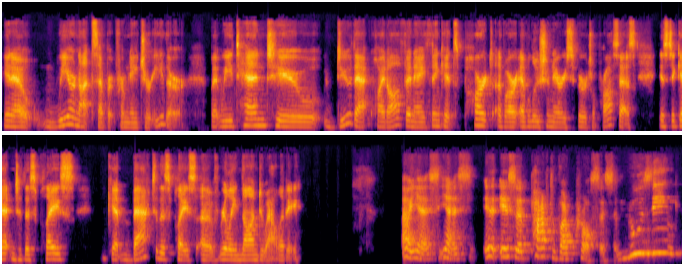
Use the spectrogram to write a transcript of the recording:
you know, we are not separate from nature either, but we tend to do that quite often. I think it's part of our evolutionary spiritual process is to get into this place, get back to this place of really non duality. Oh, yes, yes. It is a part of our process, losing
